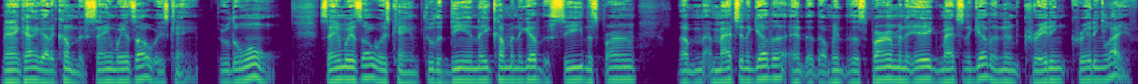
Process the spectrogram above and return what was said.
Mankind got to come the same way it's always came through the womb, same way it's always came through the DNA coming together, the seed and the sperm uh, matching together, and I mean the sperm and the egg matching together, and then creating creating life.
